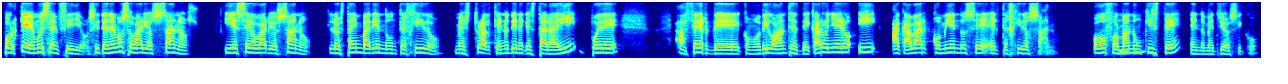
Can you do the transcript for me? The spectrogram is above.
¿Por qué? Muy sencillo. Si tenemos ovarios sanos y ese ovario sano lo está invadiendo un tejido menstrual que no tiene que estar ahí, puede hacer de, como digo antes, de carroñero y acabar comiéndose el tejido sano o formando un quiste endometriósico.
